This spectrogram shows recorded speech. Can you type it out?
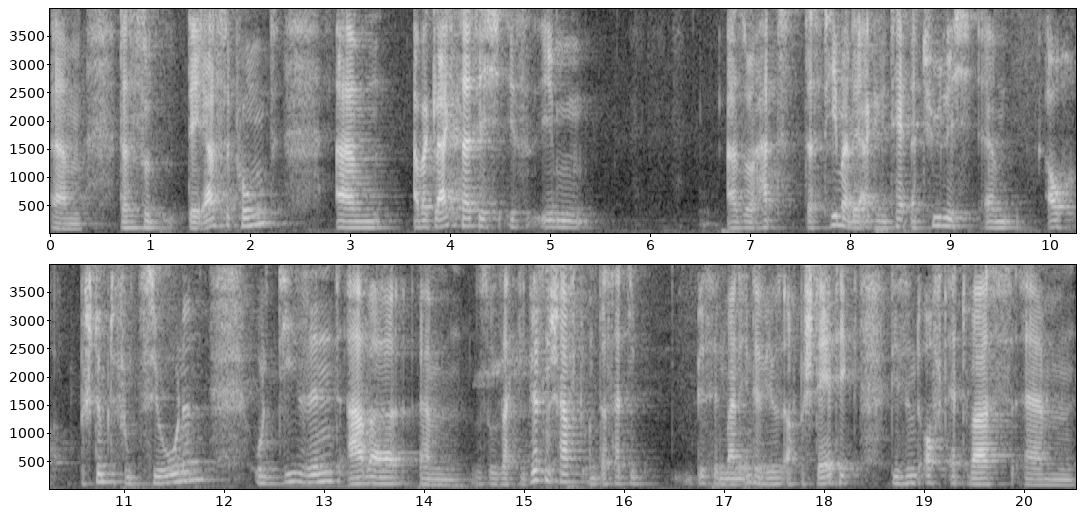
Ähm, das ist so der erste Punkt. Ähm, aber gleichzeitig ist eben, also hat das Thema der Agilität natürlich ähm, auch bestimmte Funktionen und die sind aber, ähm, so sagt die Wissenschaft, und das hat so ein bisschen meine Interviews auch bestätigt, die sind oft etwas ähm,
